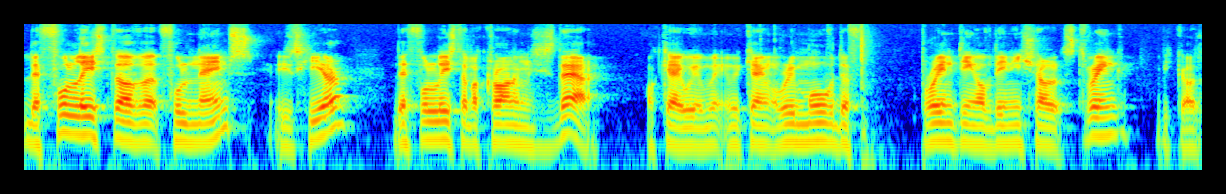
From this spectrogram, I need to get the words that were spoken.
the full list of uh, full names is here. The full list of acronyms is there. Okay, we, we can remove the printing of the initial string because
